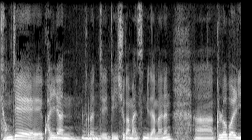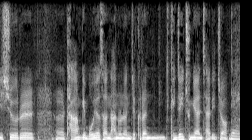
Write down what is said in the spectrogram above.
경제 관련 그런 이제, 이제 이슈가 많습니다만은 아, 글로벌 이슈를 다 함께 모여서 나누는 이제 그런 굉장히 중요한 자리죠. 네.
